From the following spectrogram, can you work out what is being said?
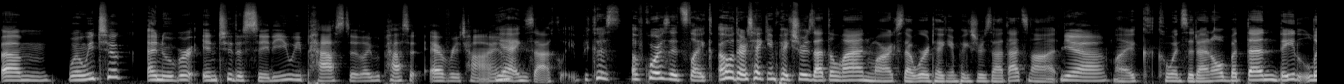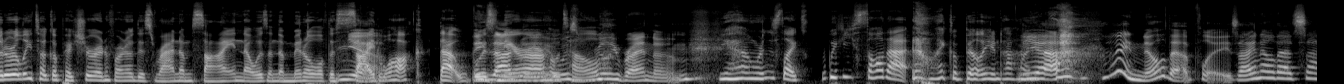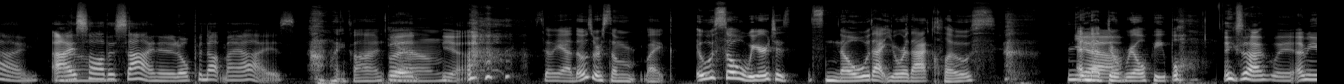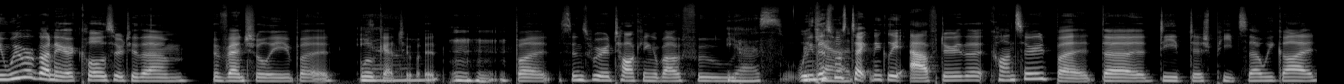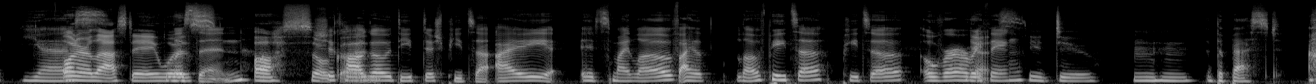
um when we took an Uber into the city, we passed it. Like we passed it every time. Yeah, exactly. Because of course it's like, oh, they're taking pictures at the landmarks that we're taking pictures at. That's not Yeah. like coincidental. But then they literally took a picture in front of this random sign that was in the middle of the Yeah. sidewalk that was exactly. near our It hotel. was really random. yeah, and we're just like, we saw that like a billion times. Yeah, I know that place. I know that sign. I saw the sign and it opened up my eyes. Oh my god. But yeah. yeah. So yeah, those were some like it was so weird to know that you were that close and that they're real people. exactly. I mean, we were going to get closer to them eventually, but we'll get to it. Mm-hmm. But since we were talking about food, Yes, I we mean, this was technically after the concert, but the deep dish pizza we got yes on our last day was Listen, oh so good. Chicago deep dish pizza. I it's my love. I love pizza. Pizza over everything. Yes, you do. Mm-hmm. The best.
